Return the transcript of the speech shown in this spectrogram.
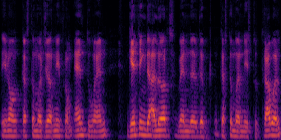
you know customer journey from end to end getting the alerts when the, the customer needs to travel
